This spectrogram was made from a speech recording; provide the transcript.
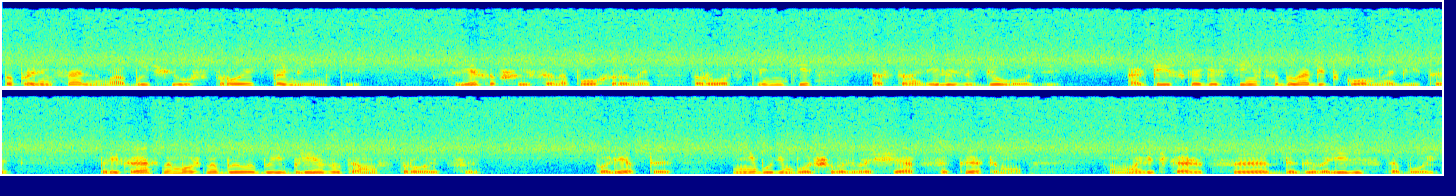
по провинциальному обычаю устроить поминки. Съехавшиеся на похороны родственники остановились в Белозе. Альпийская гостиница была битком набита. Прекрасно можно было бы и Блезу там устроиться. Полетто, не будем больше возвращаться к этому. Мы ведь, кажется, договорились с тобой.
